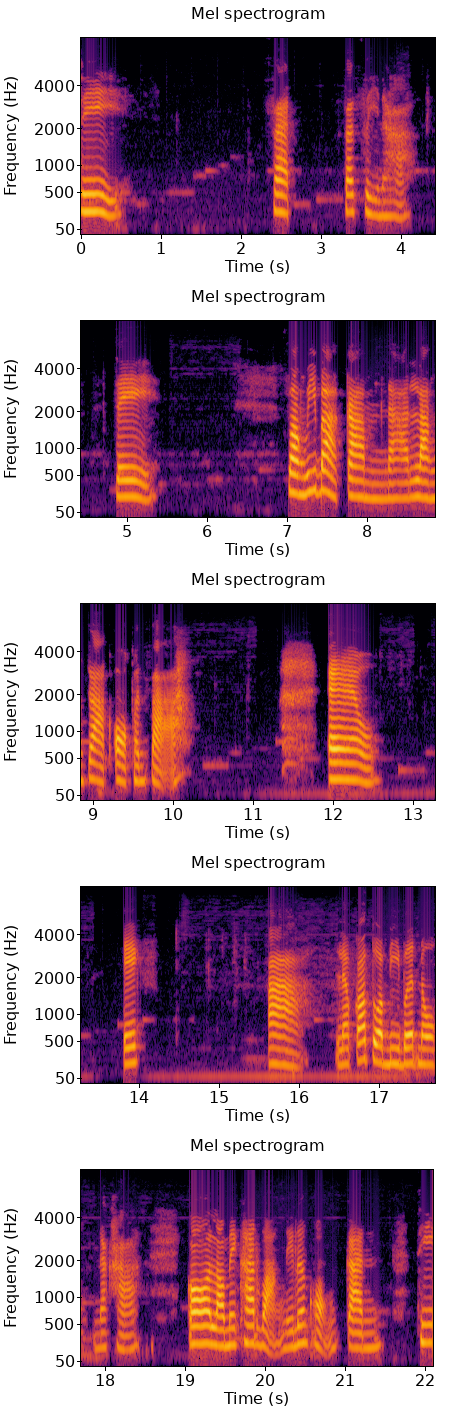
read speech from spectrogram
G Z Z C นะคะ J สองวิบากกรรมนะคะหลังจากออกพรรษา L X R แล้วก็ตัว B เบิร์ดนกนะคะ ก็เราไม่คาดหวังในเรื่องของการที่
